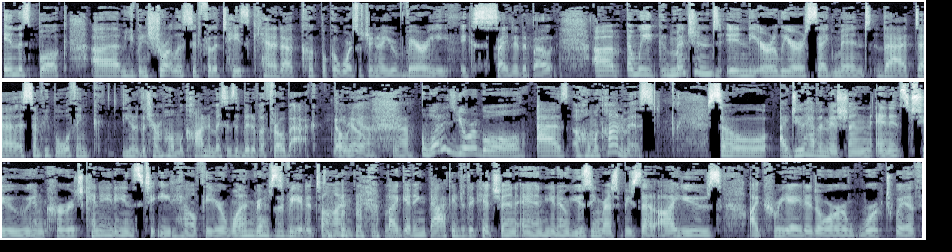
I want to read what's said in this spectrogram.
in this book. Um, you've been shortlisted for the Taste Canada Cookbook Awards, which I know you're very excited about. Um, and we mentioned in the earlier segment that uh, some people will think, you know, the term home economist is a bit of a throwback. Oh, know. yeah, yeah. What is your goal as a home economist? So I do have a mission, and it's to encourage Canadians to eat healthier, one recipe at a time, by getting back into the kitchen and you know using recipes that I use, I created or worked with,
